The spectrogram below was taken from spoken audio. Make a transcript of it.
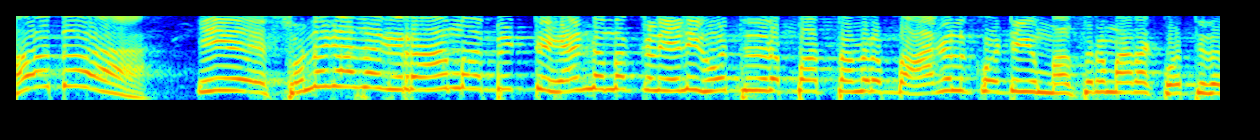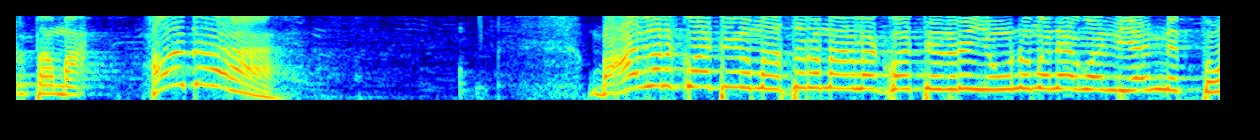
ಹೌದು. ಈ ಸುನಗಾದಾಗ ರಾಮ ಬಿಟ್ಟು ಹೆಣ್ಣು ಮಕ್ಕಳು ಎಲ್ಲಿಗೆ ಹೋಗ್ತಿದ್ರಪ್ಪ ಅಂತಂದ್ರೆ ಬಾಗಲಕೋಟೆಗೆ ಮೊಸರು ಮಾರಕ್ ಹೋಗ್ತಿದ್ರು ತಮ್ಮ. ಹೌದು. ಬಾಗಲಕೋಟೆಗೆ ಮೊಸರು ಮಾರ್ಲಕ್ ಹೋಗ್ತಿದ್ರು ಇವನು ಮನೆಯಾಗ ಒಂದು ಎಮ್ಮಿತ್ತು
